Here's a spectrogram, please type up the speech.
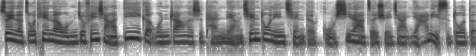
所以呢昨天呢我们就分享了第一个文章呢是谈两千多年前的古希腊哲学家亚里。李斯多德，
